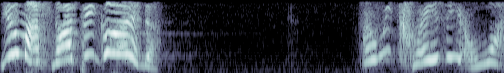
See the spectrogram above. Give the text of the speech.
You must not be good. Are we crazy or what?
